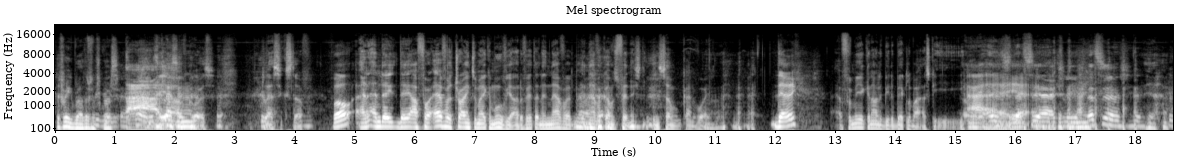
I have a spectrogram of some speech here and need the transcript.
The Freak Brothers, of course. Ah, it's yeah, classic. of course. Classic stuff. Well, And and they, they are forever trying to make a movie out of it, and it never it never comes finished in some kind of way. Derek? Uh, For me, it can only be the Big Lebowski. That's, yeah. that's, yeah, actually, that's. Uh, Yeah.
